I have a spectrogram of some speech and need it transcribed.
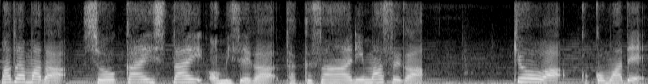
まだまだ紹介したいお店がたくさんありますが、今日はここまで。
